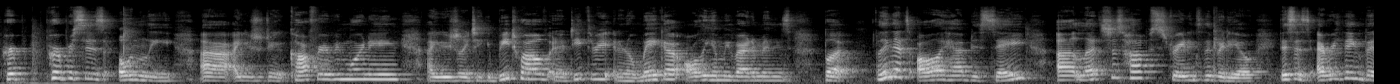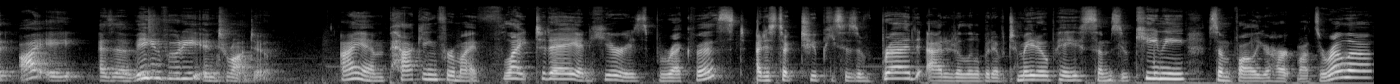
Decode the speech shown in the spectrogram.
pur purposes only. Uh, I usually drink coffee every morning. I usually take a B12 and a D3 and an omega, all the yummy vitamins, but I think that's all I have to say. Uh, let's just hop straight into the video. This is everything that I ate as a vegan foodie in Toronto. I am packing for my flight today and here is breakfast. I just took two pieces of bread, added a little bit of tomato paste, some zucchini, some follow your heart mozzarella,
